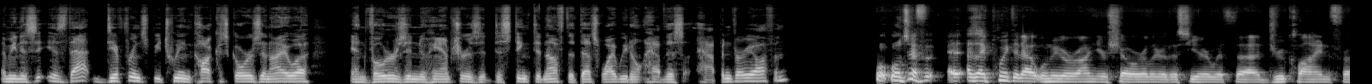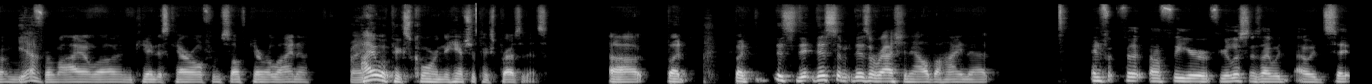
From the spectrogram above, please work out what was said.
I mean, is is that difference between caucus goers in Iowa and voters in New Hampshire? Is it distinct enough that that's why we don't have this happen very often? Well, well, Jeff, as I pointed out when we were on your show earlier this year with uh, Drew Klein from yeah. from Iowa and Candace Carroll from South Carolina, right. Iowa picks corn, New Hampshire picks presidents. Uh, but but this, there's some there's a rationale behind that. And for for, uh, for, your for your listeners, I would I would say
